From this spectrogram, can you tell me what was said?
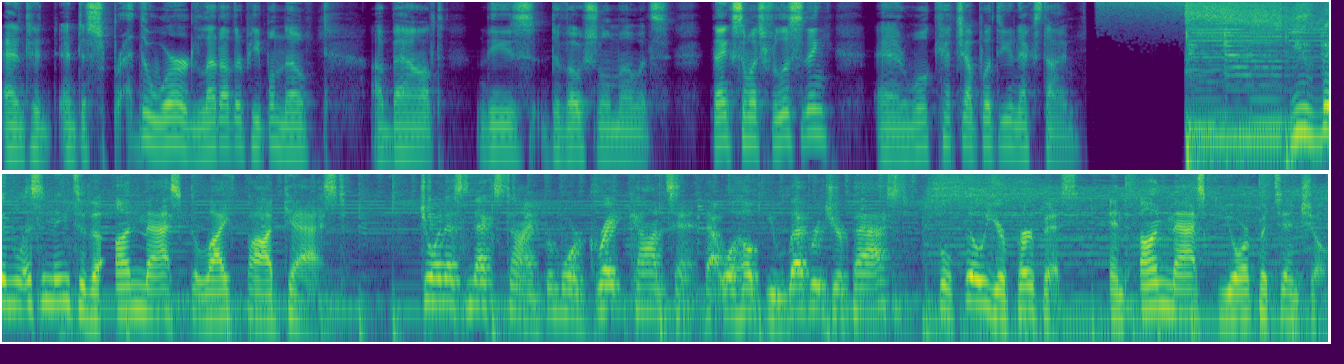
and to and to spread the word, let other people know about these devotional moments. Thanks so much for listening, and we'll catch up with you next time. You've been listening to the Unmasked Life podcast. Join us next time for more great content that will help you leverage your past, fulfill your purpose, and unmask your potential.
